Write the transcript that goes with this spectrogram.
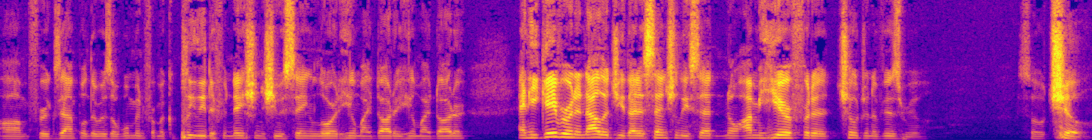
Um, for example, there was a woman from a completely different nation. She was saying, Lord, heal my daughter, heal my daughter. And he gave her an analogy that essentially said, No, I'm here for the children of Israel. So chill.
